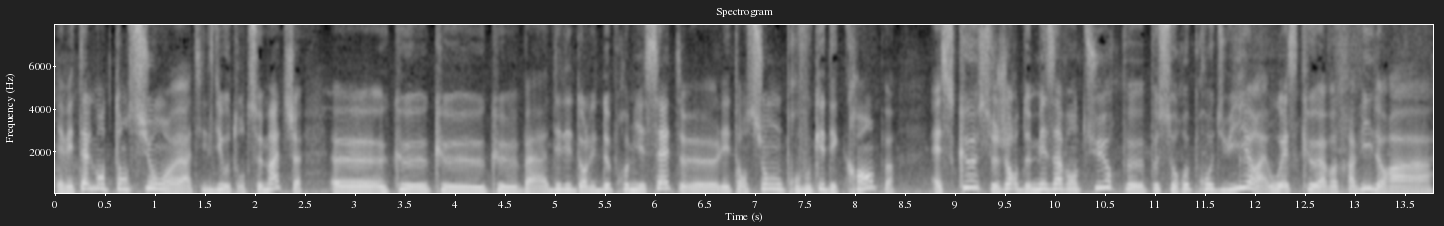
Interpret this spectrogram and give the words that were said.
il y avait tellement de tension, euh, a-t-il dit, autour de ce match, que, que, que bah, dans les deux premiers sets, les tensions ont provoqué des crampes. Est-ce que ce genre de mésaventure peut, peut se reproduire ou est-ce que, à votre avis, il aura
